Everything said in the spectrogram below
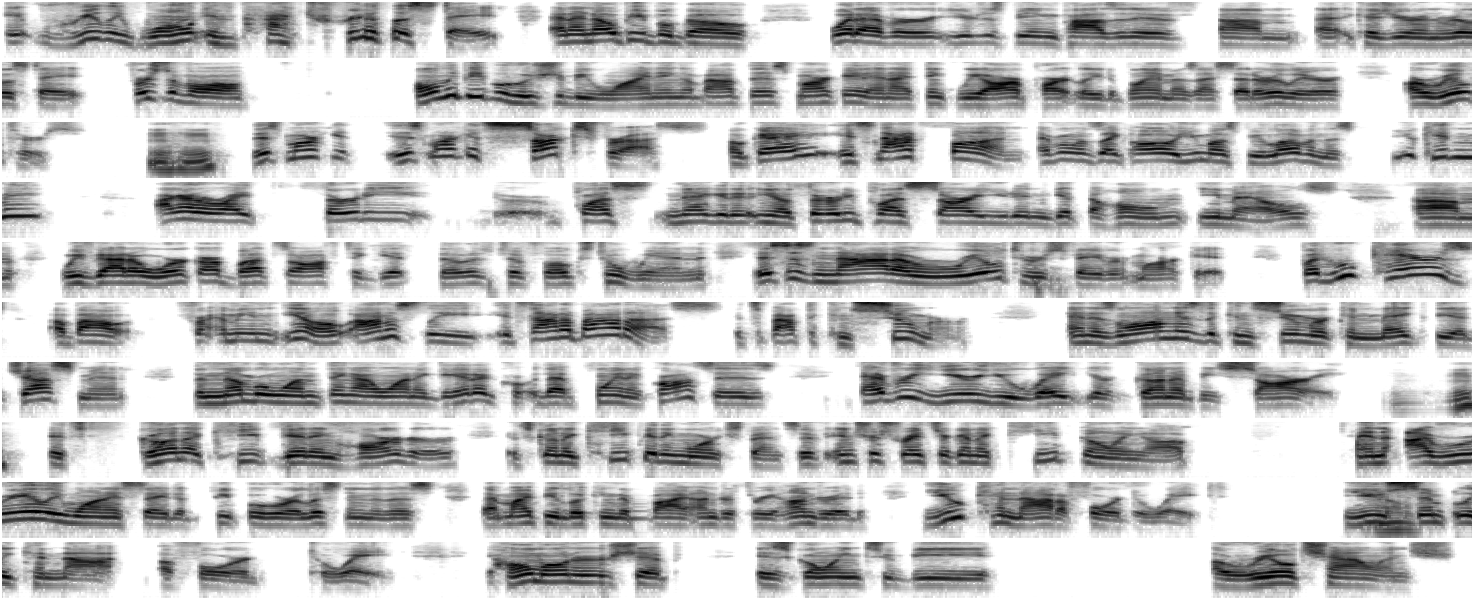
It really won't impact real estate. And I know people go, whatever, you're just being positive because um, you're in real estate first of all, only people who should be whining about this market, and I think we are partly to blame, as I said earlier, are realtors. Mm-hmm. This market, this market sucks for us. Okay, it's not fun. Everyone's like, "Oh, you must be loving this." Are you kidding me? I got to write thirty plus negative, you know, thirty plus. Sorry, you didn't get the home emails. Um, we've got to work our butts off to get those to folks to win. This is not a realtor's favorite market, but who cares about for, I mean, you know, honestly, it's not about us, it's about the consumer. And as long as the consumer can make the adjustment, the number one thing I want to get ac- that point across is every year you wait, you're going to be sorry. Mm-hmm. It's going to keep getting harder. It's going to keep getting more expensive. Interest rates are going to keep going up. And I really want to say to people who are listening to this that might be looking to buy under 300, you cannot afford to wait. You no. simply cannot afford to wait. Home ownership is going to be a real challenge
